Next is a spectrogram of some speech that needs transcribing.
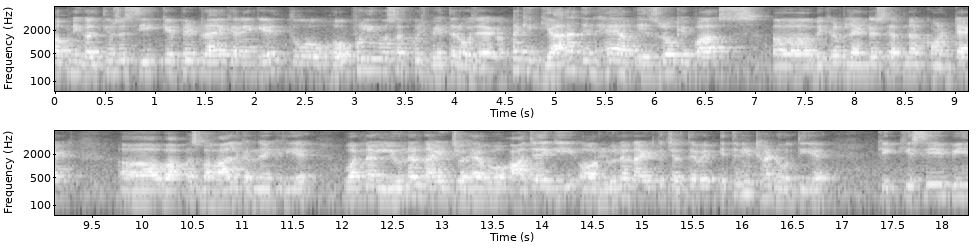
अपनी गलतियों से सीख के फिर ट्राई करेंगे तो होपफुली वो सब कुछ बेहतर हो जाएगा। कि 11 दिन है अब इसरो के पास विक्रम लैंडर से अपना कॉन्टैक्ट वापस बहाल करने के लिए। वरना ल्यूनर नाइट जो है वो आ जाएगी और ल्यूनर नाइट के चलते हुए इतनी ठंड होती है कि किसी भी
